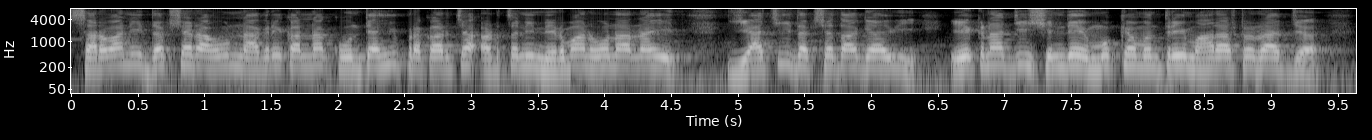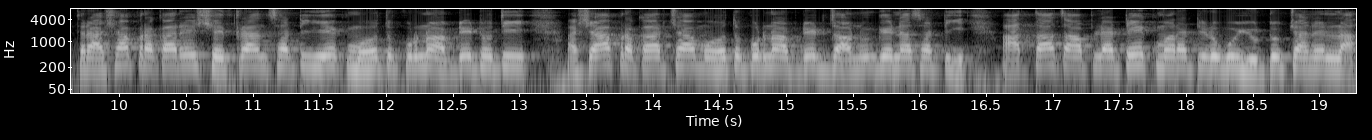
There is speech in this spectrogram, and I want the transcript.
सर्वांनी दक्ष राहून नागरिकांना कोणत्याही प्रकारच्या अडचणी निर्माण होणार नाहीत याची दक्षता घ्यावी. एकनाथजी शिंदे मुख्यमंत्री महाराष्ट्र राज्य. तर अशा प्रकारे शेतकऱ्यांसाठी ही एक महत्त्वपूर्ण अपडेट होती. अशा प्रकारच्या महत्त्वपूर्ण अपडेट जाणून घेण्यासाठी आताच आपल्या टेक मराठी रघु यूट्यूब चॅनलला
